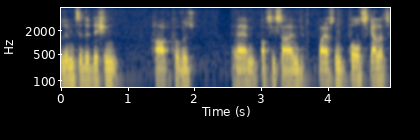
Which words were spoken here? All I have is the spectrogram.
limited edition hardcovers, um, obviously signed by us. And Paul Skellett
